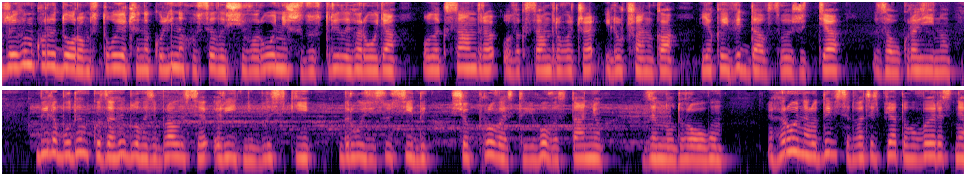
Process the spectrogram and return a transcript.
Живим коридором, стоячи на колінах у селищі Вороніж, зустріли героя Олександра Олександровича Ілюченка, який віддав своє життя за Україну. Біля будинку загиблого зібралися рідні, близькі, друзі, сусіди, щоб провести його в останню земну дорогу. Герой народився 25 вересня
